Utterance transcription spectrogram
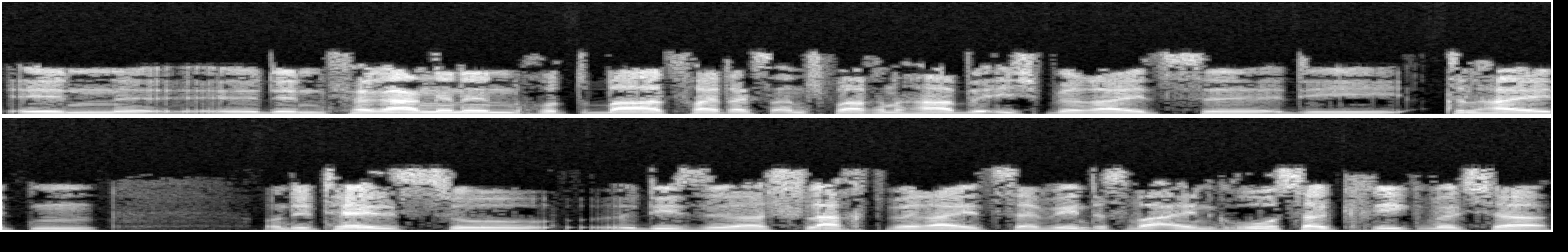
In äh, den vergangenen Khutbat, Freitagsansprachen, habe ich bereits äh, die Einzelheiten und Details zu dieser Schlacht bereits erwähnt. Es war ein großer Krieg, welcher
